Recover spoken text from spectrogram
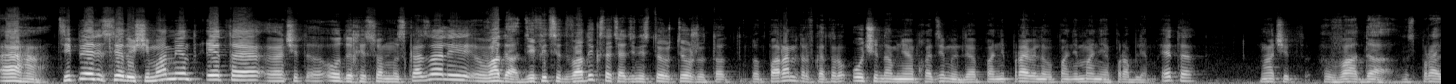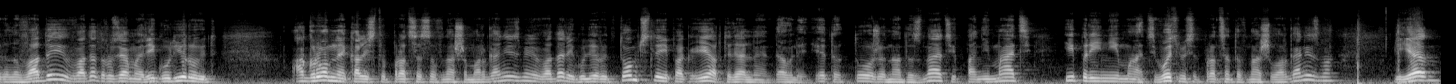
Ага, теперь следующий момент, это, значит, отдых и сон мы сказали, вода, дефицит воды, кстати, один из тех, тех же параметров, которые очень нам необходимы для правильного понимания проблем. Это, значит, вода, правило воды, вода, друзья мои, регулирует огромное количество процессов в нашем организме, вода регулирует в том числе и артериальное давление. Это тоже надо знать и понимать и принимать. 80% нашего организма и я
